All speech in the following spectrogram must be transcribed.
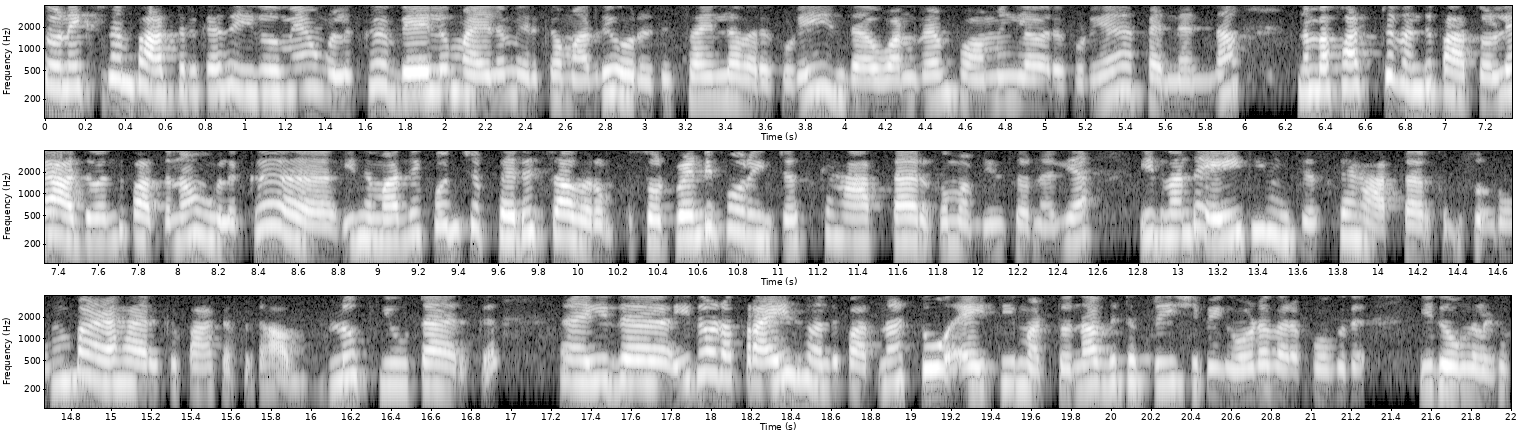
ஸோ நெக்ஸ்ட் நம்ம பார்த்துருக்கிறது இதுவுமே உங்களுக்கு வேலும் மயிலும் இருக்க மாதிரி ஒரு டிசைனில் வரக்கூடிய இந்த ஒன் கிராம் ஃபார்மிங்கில் வரக்கூடிய பெண்ணன் தான். நம்ம ஃபர்ஸ்ட் வந்து பார்த்தோம் இல்லையா? அது வந்து பார்த்தோன்னா உங்களுக்கு இந்த மாதிரி கொஞ்சம் பெருசாக வரும். ஸோ டுவெண்ட்டி ஃபோர் இன்ச்சஸ்க்கு ஹேப்டாக இருக்கும் அப்படின்னு சொன்னோம் இல்லையா? இது வந்து எயிட்டீன் இன்ச்சஸ்க்கு ஹேப்டாக இருக்கும். ஸோ ரொம்ப அழகாக இருக்குது பார்க்கறதுக்கு. அவ்வளோ க்யூட்டாக இருக்குது இது இதோட ப்ரைஸ் வந்து பார்த்தோன்னா டூ எயிட்டி மட்டும் தான் வித் ஃப்ரீ ஷிப்பிங்கோட வரப்போகுது. இது உங்களுக்கு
